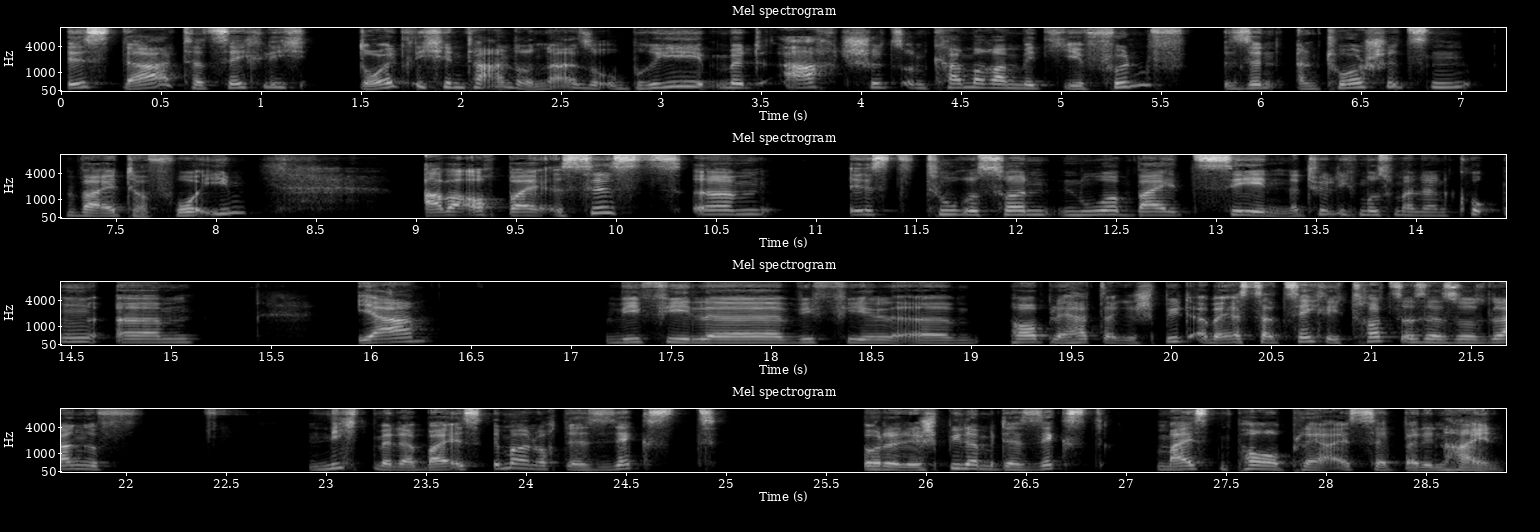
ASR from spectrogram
ist da tatsächlich deutlich hinter anderen. Also Aubry mit acht Schütz und Kamera mit je fünf sind an Torschützen weiter vor ihm. Aber auch bei Assists ähm, ist Tourisson nur bei 10. Natürlich muss man dann gucken, ähm, ja, wie viele, wie viel ähm, Powerplay hat er gespielt, aber er ist tatsächlich, trotz dass er so lange nicht mehr dabei ist, immer noch der sechst oder der Spieler mit der sechst meisten Powerplay-Eiszeit bei den Haien.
